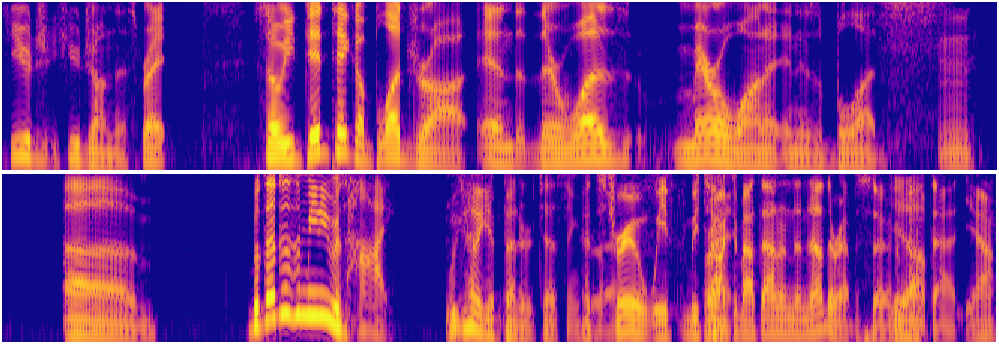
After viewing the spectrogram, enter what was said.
huge, huge on this, right? So he did take a blood draw, and there was marijuana in his blood. Um, but that doesn't mean he was high. We got to get better at testing. That's that. true. We've we talked Right. about that on another episode Yeah. about that. Yeah.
